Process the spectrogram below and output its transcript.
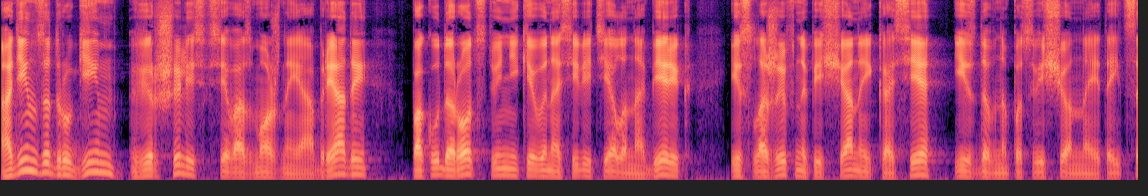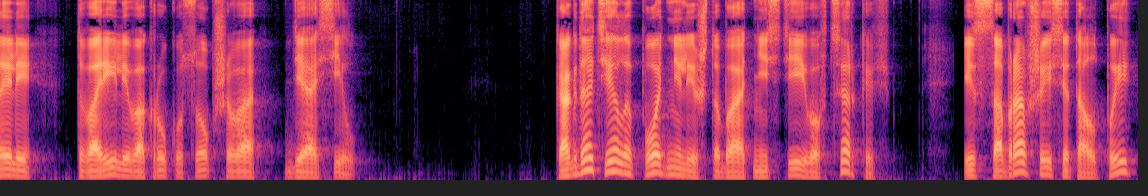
Один за другим вершились всевозможные обряды, покуда родственники выносили тело на берег и, сложив на песчаной косе, издавна посвященной этой цели, творили вокруг усопшего диосил. Когда тело подняли, чтобы отнести его в церковь, из собравшейся толпы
